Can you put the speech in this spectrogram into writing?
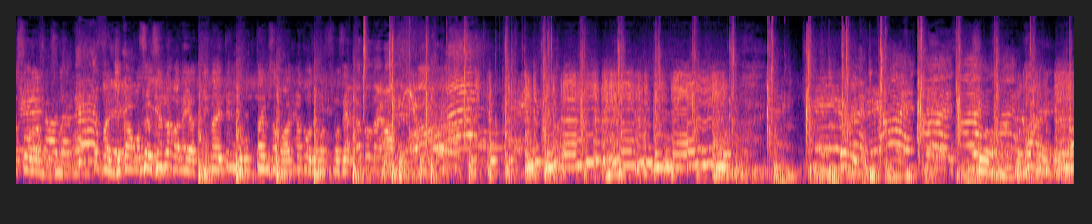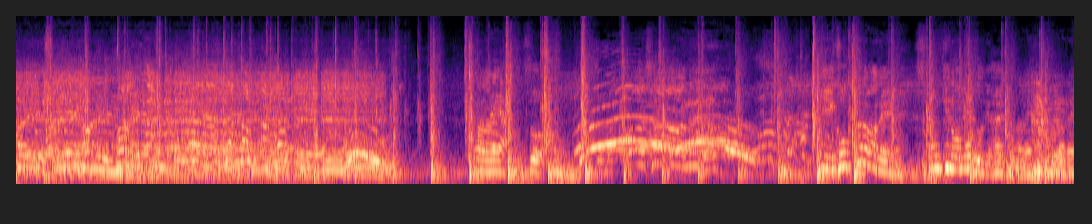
だそうなんですね。ちょっとね時間を先生の中ねやっていただいてるんでホットタイムさんもありがとうございます。すいませんありがとうございますそう。はいはいはいはい。はいはいそうい。いこっからはね本気のモードで入るからね僕らね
